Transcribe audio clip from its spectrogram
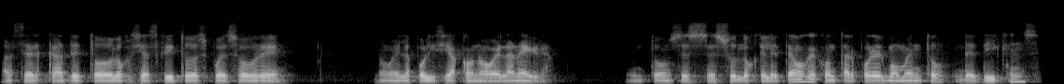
acerca de todo lo que se ha escrito después sobre novela policíaca o novela negra. Entonces eso es lo que le tengo que contar por el momento de Dickens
